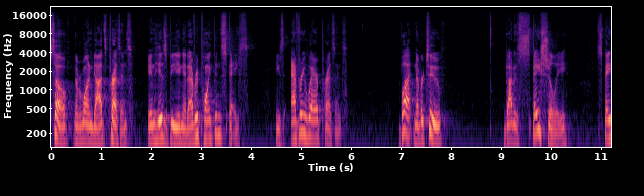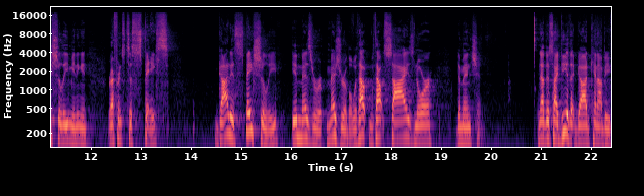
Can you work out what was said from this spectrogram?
So, number one, God's present in his being at every point in space. He's everywhere present. But number two, God is spatially, spatially meaning in reference to space, God is spatially immeasurable, without, without size nor dimension. Now, this idea that God cannot be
